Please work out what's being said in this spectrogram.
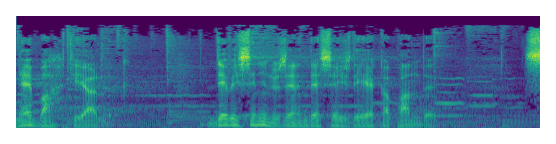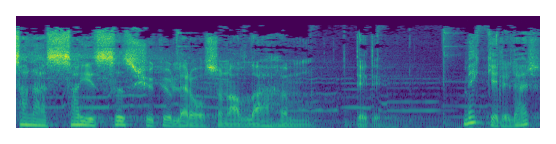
ne bahtiyarlık! Devesinin üzerinde secdeye kapandı. Sana sayısız şükürler olsun Allah'ım dedi. Mekkeliler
